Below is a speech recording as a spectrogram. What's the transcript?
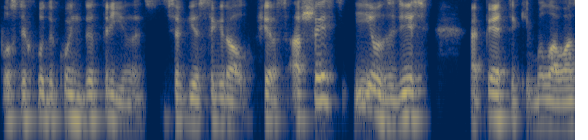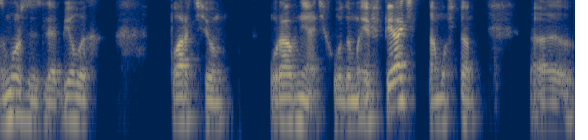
после хода конь d3 Сергей сыграл ферзь а6, и вот здесь опять-таки была возможность для белых партию уравнять ходом f5, потому что э,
